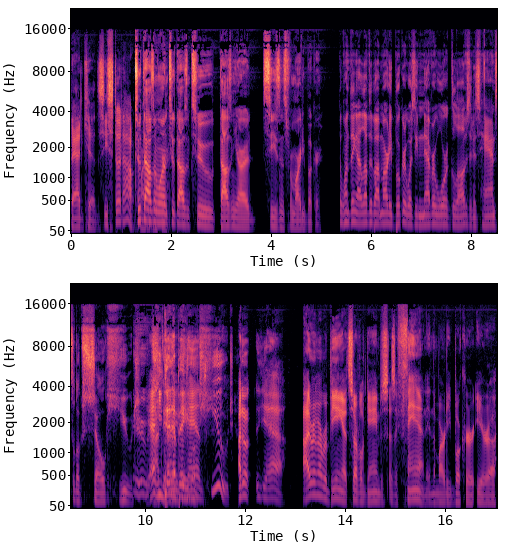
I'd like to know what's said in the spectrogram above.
bad kids. He stood out. 2001, Booker. 2002, 1,000 yard seasons for Marty Booker. The one thing I loved about Marty Booker was he never wore gloves and his hands looked so huge. Yeah, he did damn have big they looked hands. Huge. I don't. Yeah, I remember being at several games as a fan in the Marty Booker era,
